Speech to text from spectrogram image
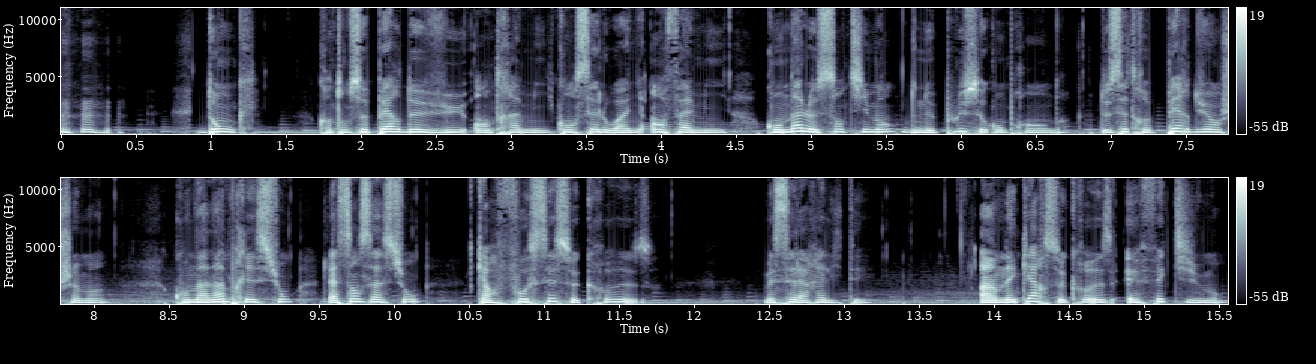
Donc, quand on se perd de vue entre amis, qu'on s'éloigne en famille, qu'on a le sentiment de ne plus se comprendre, de s'être perdu en chemin, qu'on a l'impression, la sensation qu'un fossé se creuse. Mais c'est la réalité. Un écart se creuse effectivement.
